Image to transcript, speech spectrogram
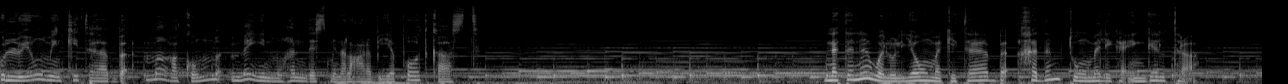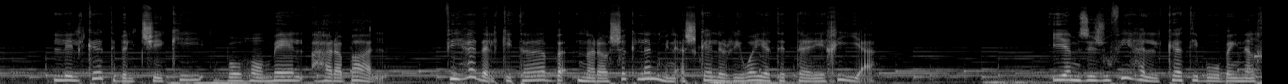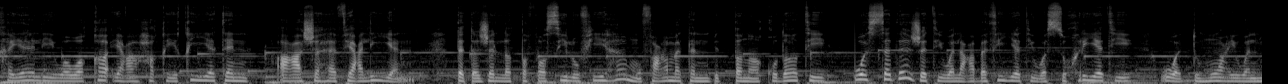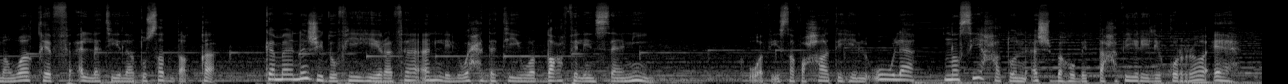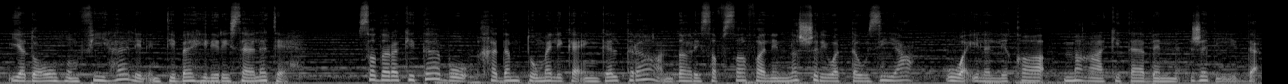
كل يوم كتاب معكم مين مهندس من العربية بودكاست. نتناول اليوم كتاب خدمت ملك إنجلترا للكاتب التشيكي بوهوميل هارابال. في هذا الكتاب نرى شكلاً من أشكال الرواية التاريخية يمزج فيها الكاتب بين الخيال ووقائع حقيقية عاشها فعليا. تتجلى التفاصيل فيها مفعمة بالتناقضات والسذاجة والعبثية والسخرية والدموع والمواقف التي لا تصدق. كما نجد فيه رثاء للوحدة والضعف الإنساني. وفي صفحاته الأولى نصيحة أشبه بالتحذير لقرائه يدعوهم فيها للانتباه لرسالته. صدر كتاب خدمت ملك إنجلترا عن دار صفصافه للنشر والتوزيع وإلى اللقاء مع كتاب جديد.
